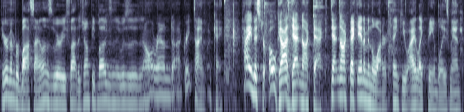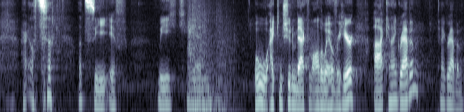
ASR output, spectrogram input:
You remember Boss Island? This is where we fought the jumpy bugs, and it was an all-around uh, great time. Okay. Hi, Mister. Oh God, that knockback. That knockback, and I'm in the water. Thank you. I like being a blaze man. All right, let's uh, let's see if we can. Oh, I can shoot him back from all the way over here. Uh, can I grab him? Can I grab him?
